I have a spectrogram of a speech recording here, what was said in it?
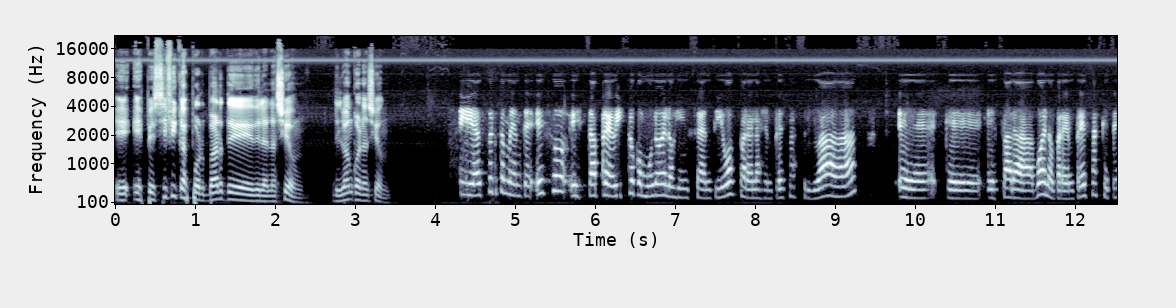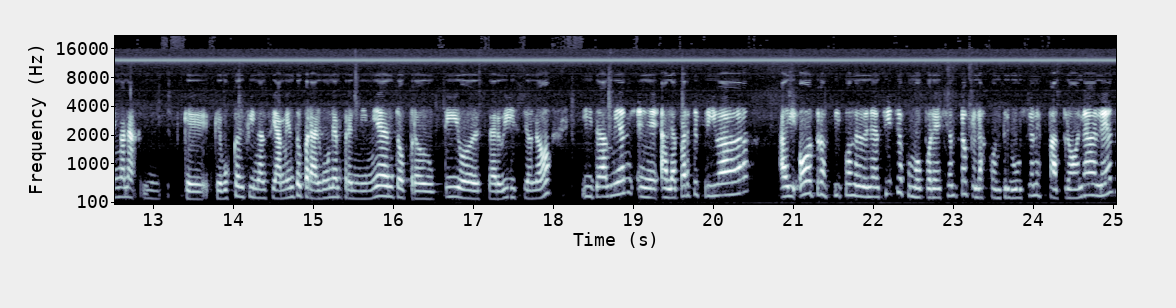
eh, específicas por parte de la Nación, del Banco Nación. Sí, exactamente. Eso está previsto como uno de los incentivos para las empresas privadas, eh, que es para, bueno, para empresas que tengan, que, que busquen financiamiento para algún emprendimiento productivo de servicio, ¿no? Y también a la parte privada hay otros tipos de beneficios, como por ejemplo que las contribuciones patronales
